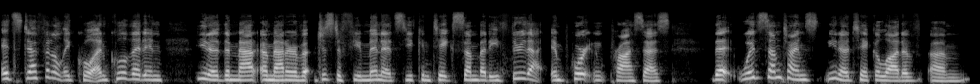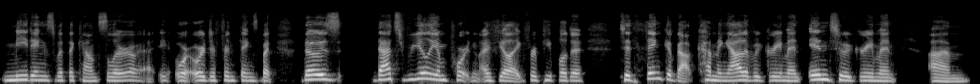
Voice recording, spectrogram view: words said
It's definitely cool and cool that in you know the mat- a matter of just a few minutes you can take somebody through that important process that would sometimes you know take a lot of um, meetings with a counselor or, or, or different things but those that's really important i feel like for people to to think about coming out of agreement into agreement um,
